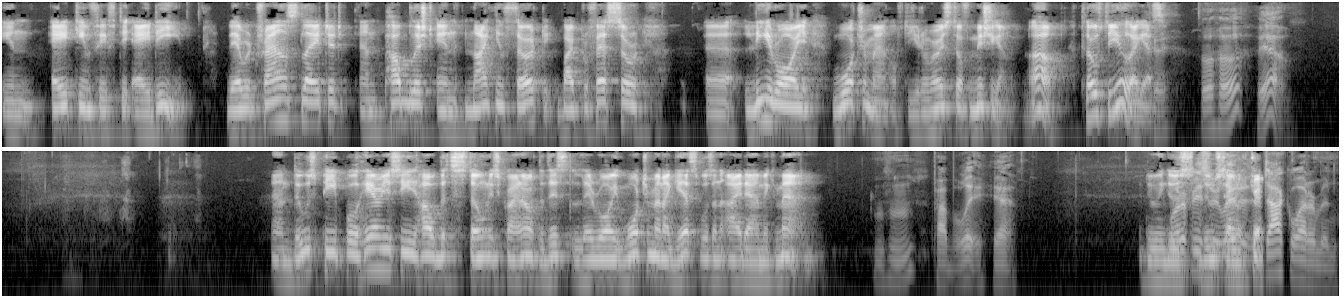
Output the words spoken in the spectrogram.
in 1850 AD. They were translated and published in 1930 by Professor uh, Leroy Waterman of the University of Michigan. Oh, close to you, I guess. Okay. Uh huh. Yeah. And those people here, you see how the stone is crying out that this Leroy Waterman, I guess, was an Idamic man. Mm-hmm. Probably, yeah. Doing What those, if he's kind related of to. Doc Waterman?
